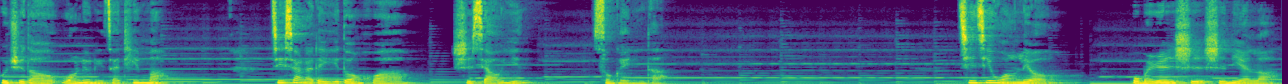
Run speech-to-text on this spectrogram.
不知道王柳你在听吗？接下来的一段话是小尹送给你的。亲亲王柳，我们认识十年了。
